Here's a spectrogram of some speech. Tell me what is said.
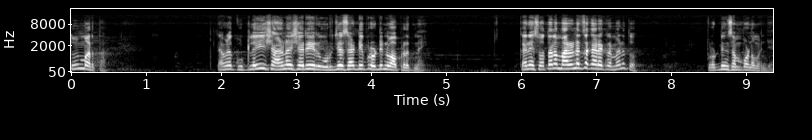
तुम्ही मरता. त्यामुळे कुठलंही शहाणं शरीर ऊर्जेसाठी प्रोटीन वापरत नाही. कारण हे स्वतःला मारण्याचा कार्यक्रम आहे ना तो. प्रोटीन संपवणं म्हणजे.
